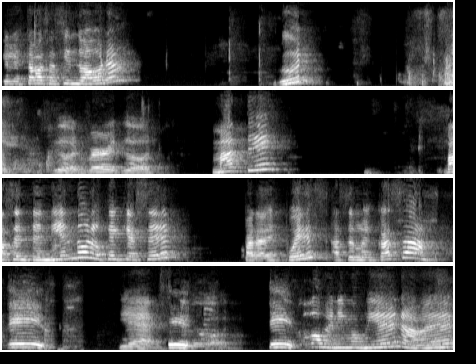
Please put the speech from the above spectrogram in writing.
¿Qué le estabas haciendo ahora? Good? Yes, good, very good. Mate, ¿vas entendiendo lo que hay que hacer para después hacerlo en casa? Sí. Yes, Sí. good. Sí. Todos venimos bien, a ver.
